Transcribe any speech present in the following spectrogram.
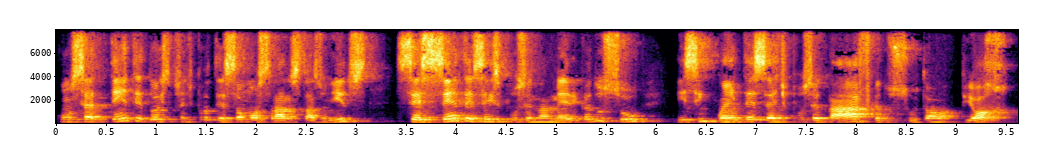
com 72% de proteção mostrada nos Estados Unidos, 66% na América do Sul e 57% na África do Sul. Então, o pior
